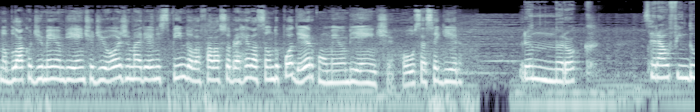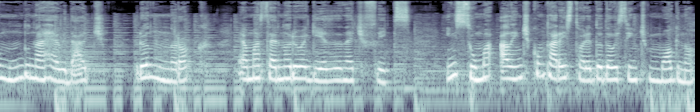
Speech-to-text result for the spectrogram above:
No bloco de meio ambiente de hoje, Mariana Espíndola fala sobre a relação do poder com o meio ambiente. Ouça a seguir. Ragnarok. Será o fim do mundo na realidade? Ragnarok é uma série norueguesa da Netflix. Em suma, além de contar a história do adolescente Mogno,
